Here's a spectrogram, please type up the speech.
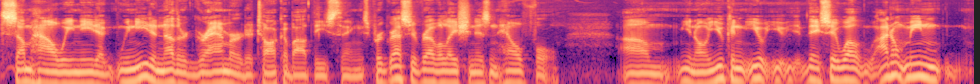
somehow we need a we need another grammar to talk about these things. Progressive revelation isn't helpful. Um, you know, you can you, you they say, well, I don't mean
